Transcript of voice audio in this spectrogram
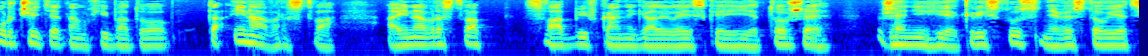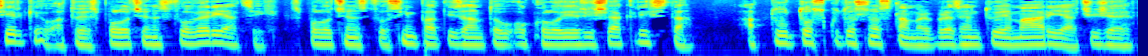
určite tam chýba to, tá iná vrstva. A iná vrstva svadby v Káne Galilejskej je to, že ženich je Kristus, nevestou je církev a to je spoločenstvo veriacich, spoločenstvo sympatizantov okolo Ježiša Krista. A túto skutočnosť tam reprezentuje Mária, čiže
